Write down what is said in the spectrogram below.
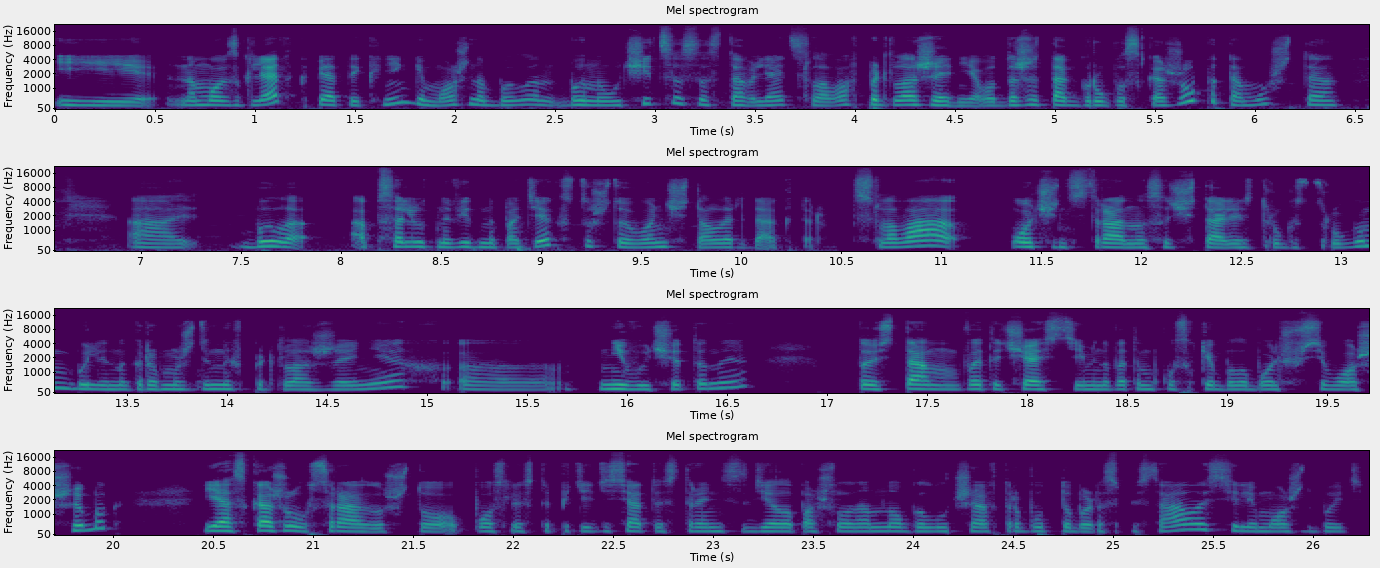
И, на мой взгляд, к пятой книге можно было бы научиться составлять слова в предложение. Вот даже так грубо скажу, потому что а, было абсолютно видно по тексту, что его не читал редактор. Слова очень странно сочетались друг с другом, были нагромождены в предложениях, э, не вычитаны. То есть там в этой части, именно в этом куске было больше всего ошибок. Я скажу сразу, что после 150 страницы дело пошло намного лучше, автор будто бы расписалась, или, может быть,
